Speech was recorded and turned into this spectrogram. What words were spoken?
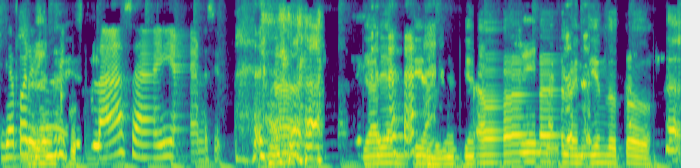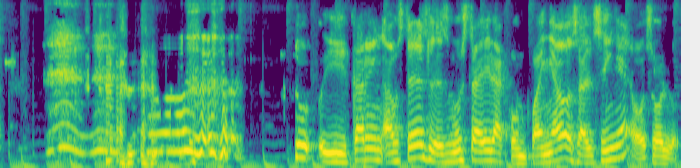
Ya apareció Sí. Enrique Plaza ahí. Ah. Ya, ya entiendo, ya entiendo. Ahora lo entiendo todo. No. Tú- Y Karen, ¿a ustedes les gusta ir acompañados al cine o solos?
